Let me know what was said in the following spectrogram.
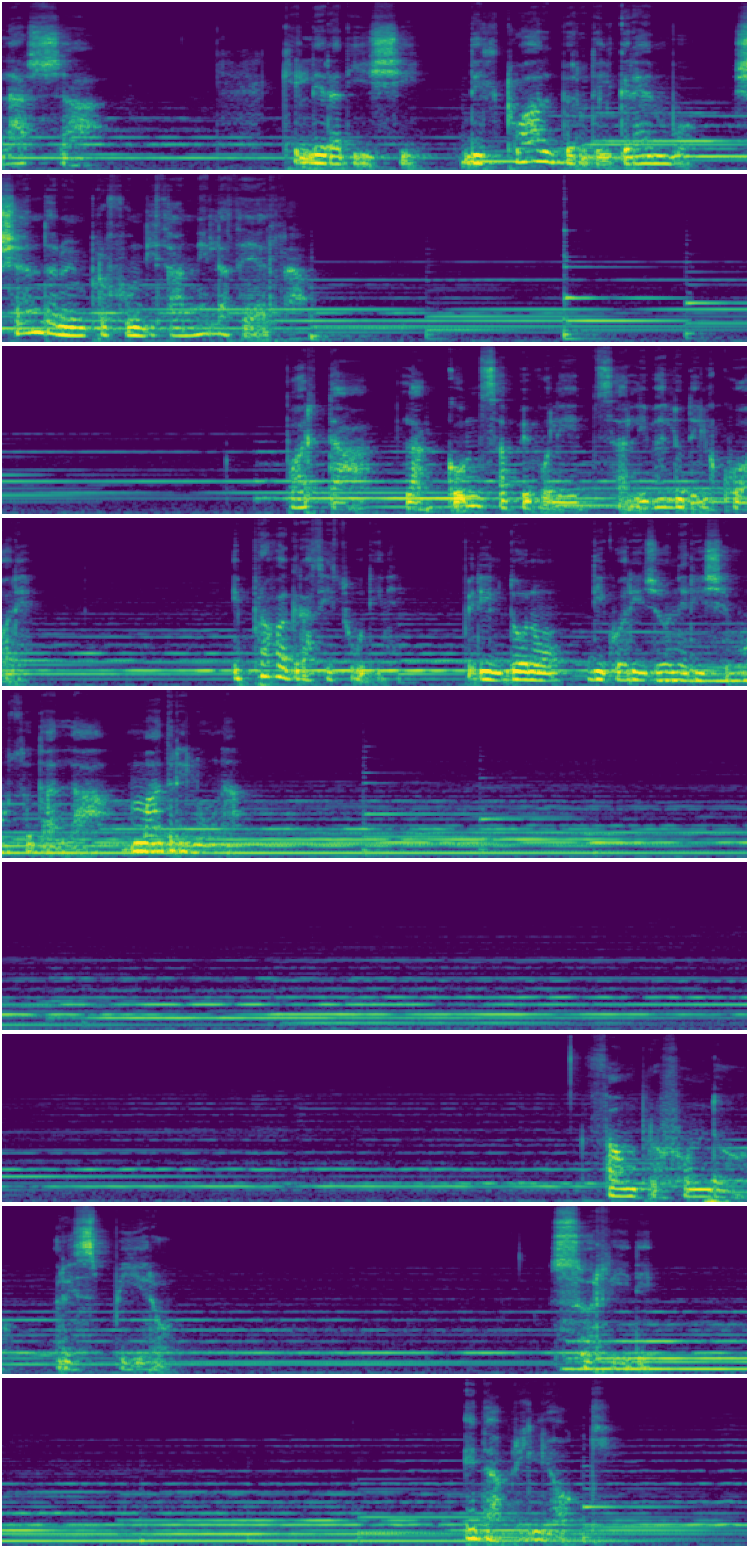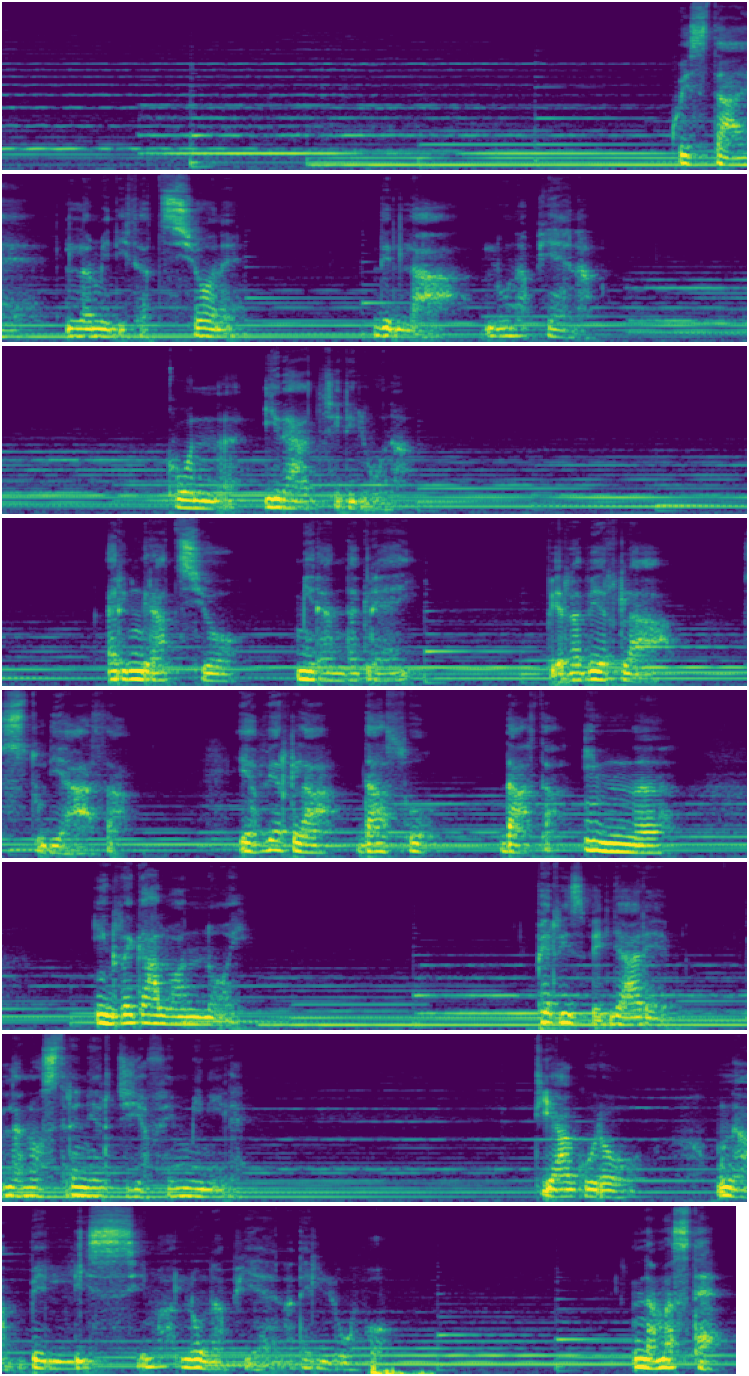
Lascia che le radici del tuo albero del grembo scendano in profondità nella terra. Porta la consapevolezza a livello del cuore e prova gratitudine per il dono di guarigione ricevuto dalla Madre Luna. Fa un profondo respiro. Sorridi. Ed apri gli occhi. Questa è la meditazione della luna piena con i raggi di luna. Ringrazio Miranda Gray per averla studiata e averla dato, data in, in regalo a noi per risvegliare la nostra energia femminile. Ti auguro una bellissima luna piena del lupo. Namaste.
